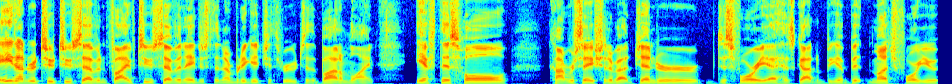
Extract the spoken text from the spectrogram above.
800-227-5278 is the number to get you through to the bottom line. If this whole conversation about gender dysphoria has got to be a bit much for you,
